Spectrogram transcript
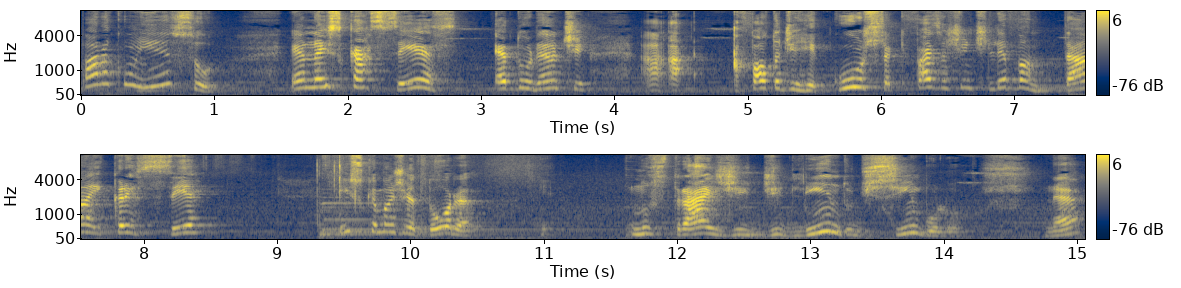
Para com isso. É na escassez, é durante a, a, a falta de recurso é que faz a gente levantar e crescer. Isso que a manjedora nos traz de, de lindo, de símbolo, né?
